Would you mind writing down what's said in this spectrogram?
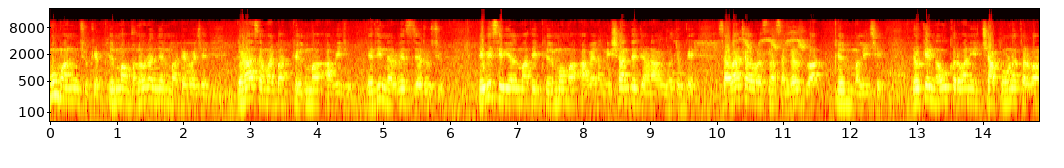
હું માનું છું કે ફિલ્મમાં મનોરંજન માટે હોય છે. ઘણા સમય બાદ ફિલ્મમાં આવી છું. તેથી નર્વસ જરૂર છું. ટીવી સિરિયલમાંથી ફિલ્મોમાં આવેલા નિશાંતે જણાવ્યું હતું કે સાડા ચાર વર્ષના સંઘર્ષ બાદ ફિલ્મ મળી છે. જો કે નવું કરવાની ઈચ્છા પૂર્ણ કરવા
